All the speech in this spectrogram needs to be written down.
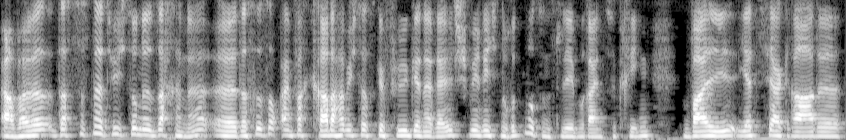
Aber das ist natürlich so eine Sache, ne? Äh, Das ist auch einfach, gerade habe ich das Gefühl, generell schwierig, einen Rhythmus ins Leben reinzukriegen, weil jetzt ja gerade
